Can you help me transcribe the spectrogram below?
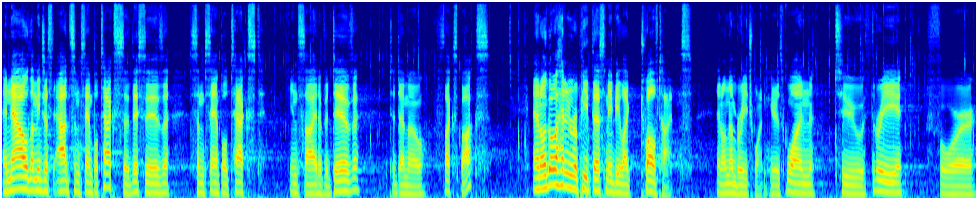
And now let me just add some sample text. So this is some sample text inside of a div to demo Flexbox. And I'll go ahead and repeat this maybe like 12 times. And I'll number each one. Here's one, two, three, four,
